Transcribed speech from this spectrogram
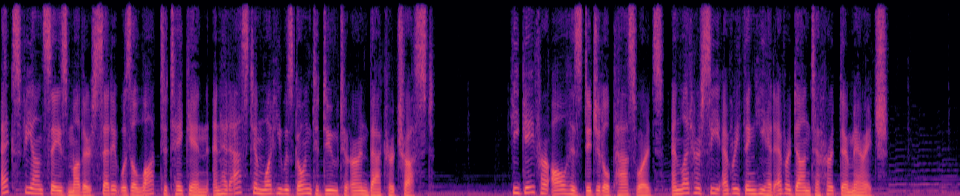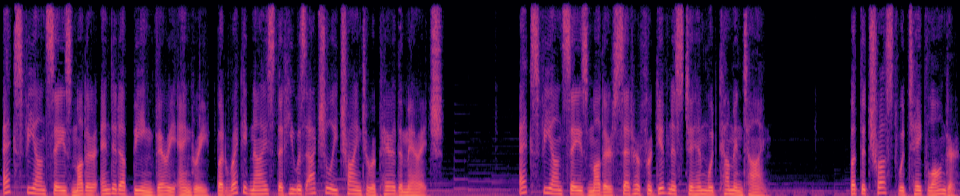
Ex fiance's mother said it was a lot to take in and had asked him what he was going to do to earn back her trust. He gave her all his digital passwords and let her see everything he had ever done to hurt their marriage. Ex-fiance's mother ended up being very angry but recognized that he was actually trying to repair the marriage. Ex-fiance's mother said her forgiveness to him would come in time. But the trust would take longer.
